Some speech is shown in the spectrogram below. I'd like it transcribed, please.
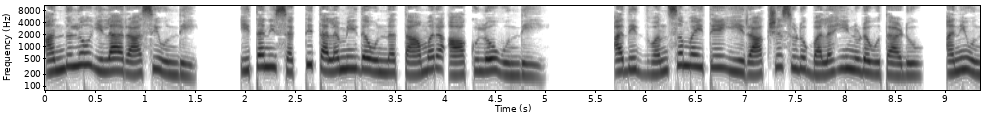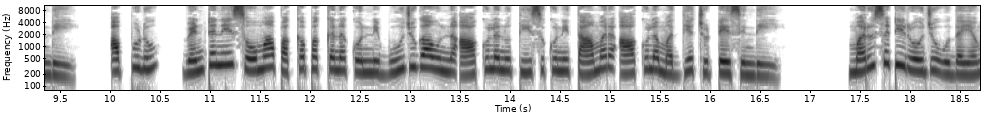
అందులో ఇలా రాసి ఉంది. ఇతని శక్తి తలమీద ఉన్న తామర ఆకులో ఉంది. అది ధ్వంసమైతే ఈ రాక్షసుడు బలహీనుడవుతాడు అని ఉంది. అప్పుడు వెంటనే సోమా పక్కపక్కన కొన్ని బూజుగా ఉన్న ఆకులను తీసుకుని తామర ఆకుల మధ్య చుట్టేసింది. మరుసటి రోజు ఉదయం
